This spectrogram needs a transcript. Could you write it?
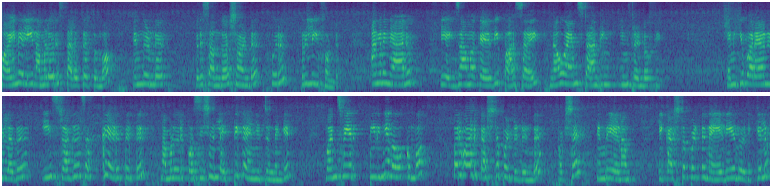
ഫൈനലി നമ്മളൊരു സ്ഥലത്തെത്തുമ്പോൾ എന്തുണ്ട്? ഒരു സന്തോഷമുണ്ട് ഒരു റിലീഫുണ്ട് അങ്ങനെ ഞാനും ഈ എക്സാം ഒക്കെ എഴുതി പാസ്സായി. Now I am standing in front of you എനിക്ക് പറയാനുള്ളത് ഈ സ്ട്രഗിൾസ് ഒക്കെ എടുത്തിട്ട് നമ്മളൊരു പൊസിഷനിൽ എത്തിക്കഴിഞ്ഞിട്ടുണ്ടെങ്കിൽ വൺസ് വീർ തിരിഞ്ഞു നോക്കുമ്പോൾ ഒരുപാട് കഷ്ടപ്പെട്ടിട്ടുണ്ട്. പക്ഷെ എന്ത് ചെയ്യണം? ഈ കഷ്ടപ്പെട്ട് നേടിയത് ഒരിക്കലും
